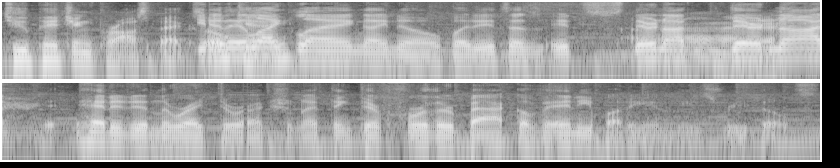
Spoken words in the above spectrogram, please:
two pitching prospects. yeah, they Okay. like Lange, I know, but it's a, it's they're not Ah. they're not headed in the right direction. I think they're further back of anybody in these rebuilds.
